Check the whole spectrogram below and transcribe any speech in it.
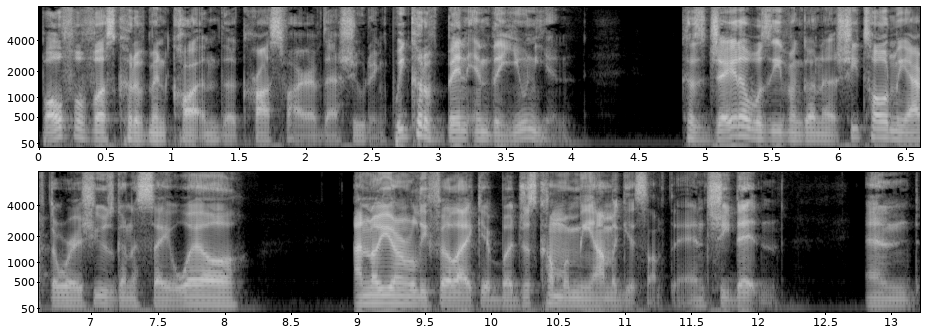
both of us could have been caught in the crossfire of that shooting. We could have been in the union because Jada was even gonna. She told me afterwards she was gonna say, "Well, I know you don't really feel like it, but just come with me. I'm gonna get something." And she didn't. And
